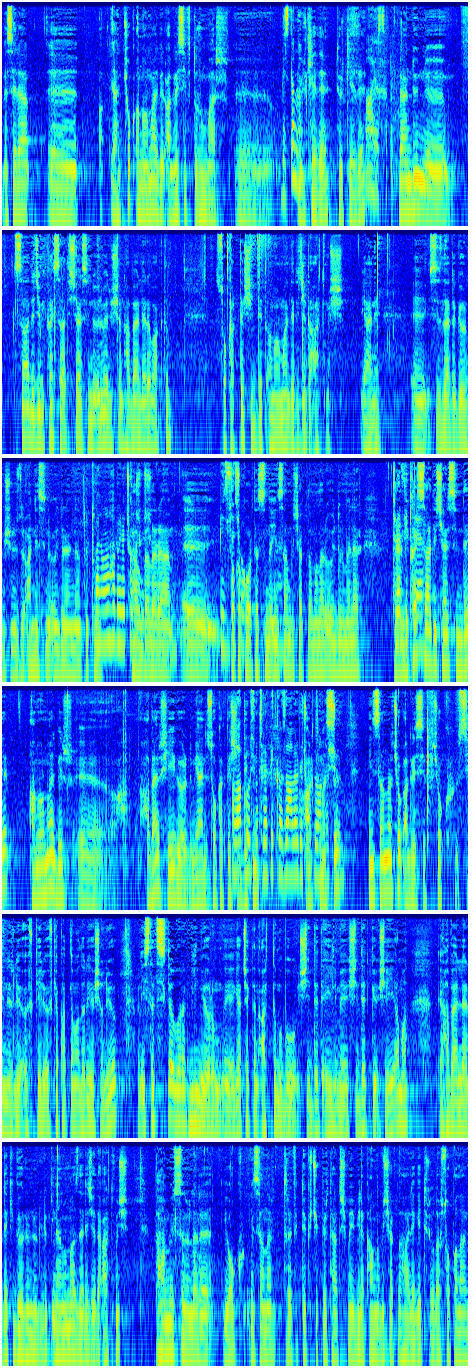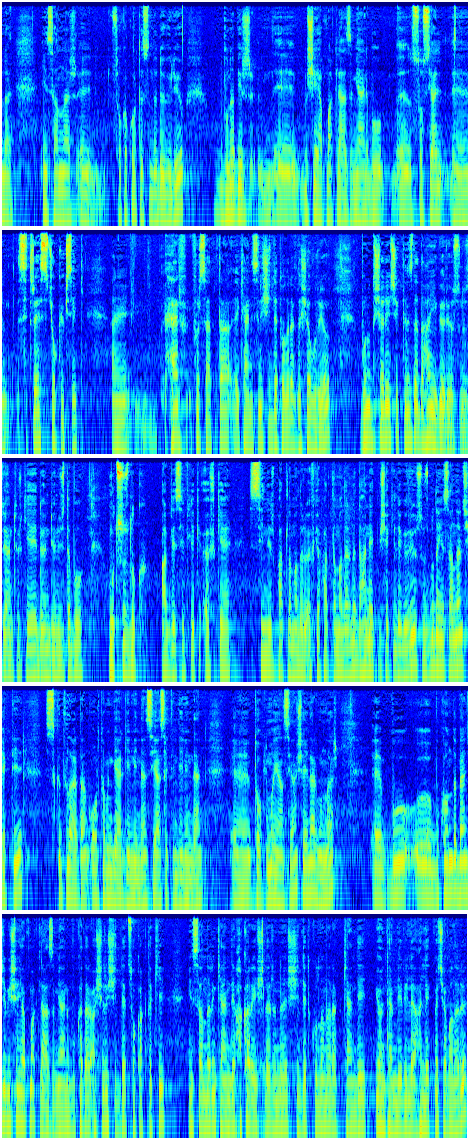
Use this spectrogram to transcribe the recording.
Mesela e, yani çok anormal bir agresif durum var e, Bizde mi? ülkede, Türkiye'de. Maalesef. Ben dün e, sadece birkaç saat içerisinde önüme düşen haberlere baktım. Sokakta şiddet anormal derecede artmış. Yani e, sizler de görmüşsünüzdür. Annesini öldürenden tutun Ben o habere çok kavgalara, şaşırıyorum. e, Bizde sokak çok- ortasında insan bıçaklamalar, öldürmeler. Yani Trafikte. birkaç saat içerisinde anormal bir e, haber şeyi gördüm. Yani sokakta Allah şiddetin korusun trafik kazaları da çok artması. İnsanlar çok agresif, çok sinirli, öfkeli, öfke patlamaları yaşanıyor. Hani istatistikler olarak bilmiyorum e, gerçekten arttı mı bu şiddet eğilimi, şiddet şeyi ama e, haberlerdeki görünürlük inanılmaz derecede artmış. Tahammül sınırları yok. İnsanlar trafikte küçük bir tartışmayı bile kanlı bıçaklı hale getiriyorlar. Sopalarla insanlar e, sokak ortasında dövülüyor. Buna bir e, bir şey yapmak lazım. Yani bu e, sosyal e, stres çok yüksek. Hani her fırsatta e, kendisini şiddet olarak dışa vuruyor. Bunu dışarıya çıktığınızda daha iyi görüyorsunuz. Yani Türkiye'ye döndüğünüzde bu mutsuzluk, agresiflik, öfke, sinir patlamaları, öfke patlamalarını daha net bir şekilde görüyorsunuz. Bu da insanların çektiği sıkıntılardan, ortamın gerginliğinden, siyasetin dilinden, e, topluma yansıyan şeyler bunlar. E, bu e, bu konuda bence bir şey yapmak lazım. Yani bu kadar aşırı şiddet sokaktaki insanların kendi hak arayışlarını şiddet kullanarak kendi yöntemleriyle halletme çabaları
